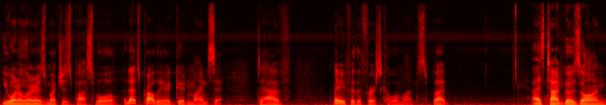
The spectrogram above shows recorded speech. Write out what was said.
You want to learn as much as possible, and that's probably a good mindset to have, maybe for the first couple months. But as time goes on,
